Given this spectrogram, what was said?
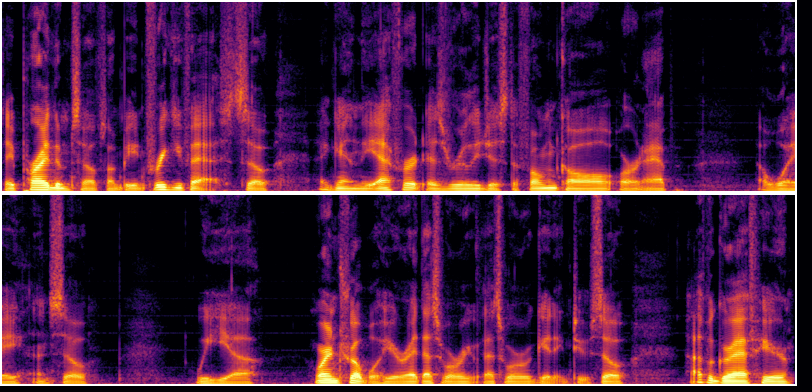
they pride themselves on being freaky fast. So again, the effort is really just a phone call or an app away, and so we uh, we're in trouble here, right? That's where we, that's where we're getting to. So I have a graph here.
